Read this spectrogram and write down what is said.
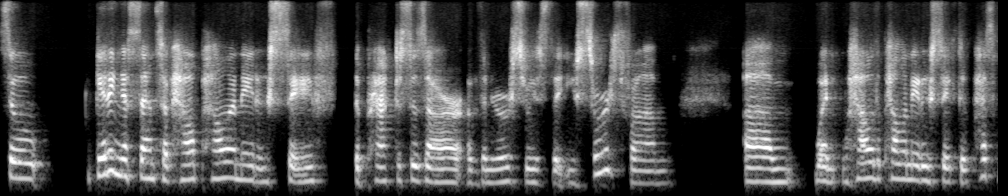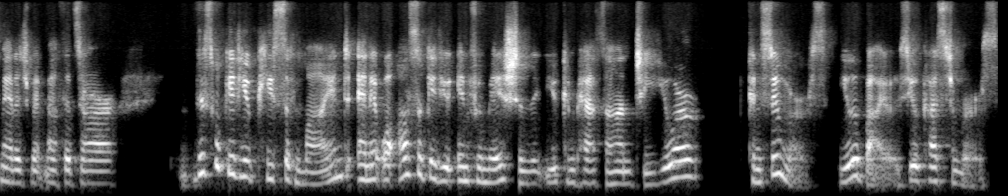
So getting a sense of how pollinator safe the practices are of the nurseries that you source from, um, when how the pollinator safe the pest management methods are, this will give you peace of mind and it will also give you information that you can pass on to your consumers, your buyers, your customers.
